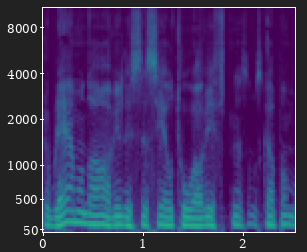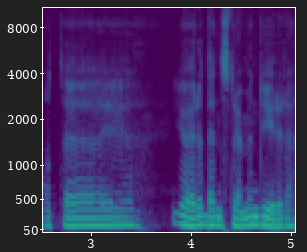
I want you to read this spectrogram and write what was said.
problem. Og da har vi jo disse CO2-avgiftene som skal på en måte eh, gjøre den strømmen dyrere.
